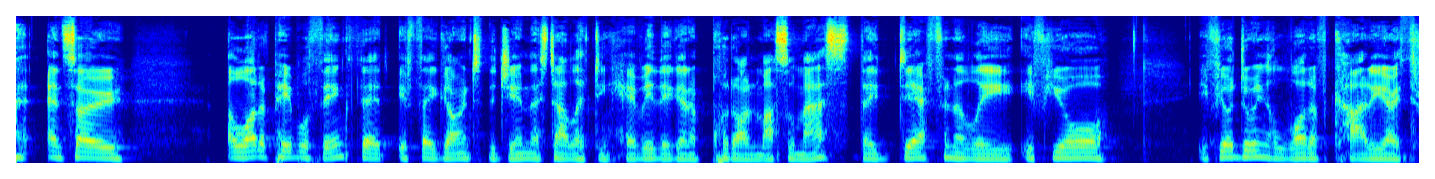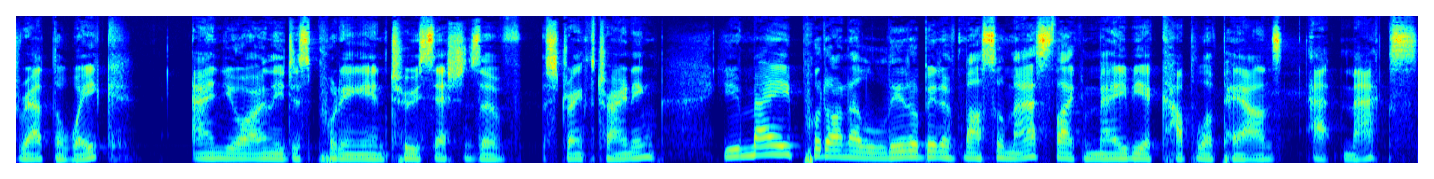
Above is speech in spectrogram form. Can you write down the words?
and so a lot of people think that if they go into the gym they start lifting heavy they're going to put on muscle mass they definitely if you're if you're doing a lot of cardio throughout the week and you're only just putting in two sessions of strength training you may put on a little bit of muscle mass like maybe a couple of pounds at max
